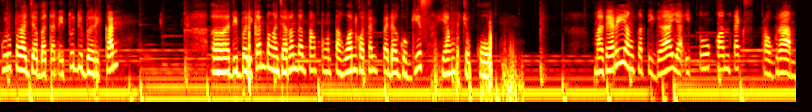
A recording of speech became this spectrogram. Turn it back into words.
guru prajabatan itu diberikan uh, diberikan pengajaran tentang pengetahuan konten pedagogis yang cukup. Materi yang ketiga yaitu konteks program.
